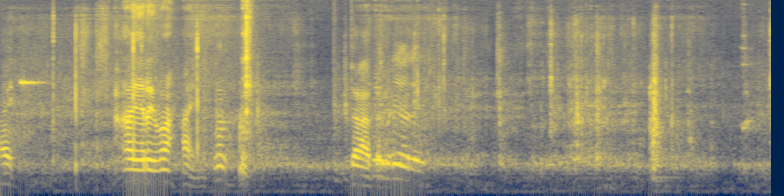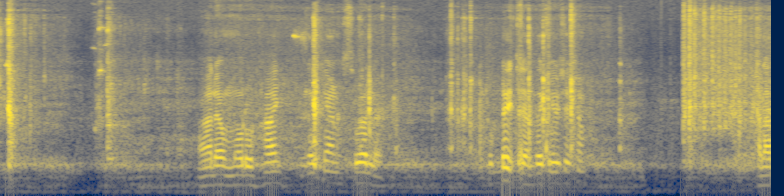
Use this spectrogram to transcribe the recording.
ഹായ് ഹായ് റിവ ഹായ് ഇതിനകത്ത് ഹലോ മുറു. ഹായ് എന്തൊക്കെയാണ്? സുഖമല്ലേ ഫുഡ് കഴിച്ചോ? എന്തൊക്കെയാണ് വിശേഷം? ഹലോ.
